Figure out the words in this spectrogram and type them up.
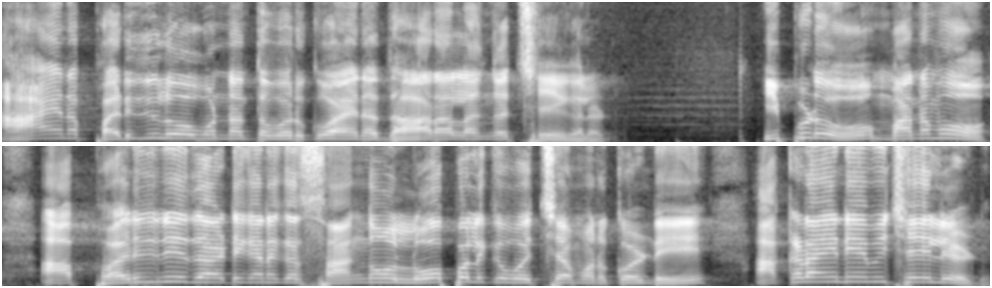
ఆయన పరిధిలో ఉన్నంత వరకు ఆయన ధారాళంగా చేయగలడు. ఇప్పుడు మనము ఆ పరిధిని దాటి కనుక సంఘం లోపలికి వచ్చామనుకోండి అక్కడ ఆయన ఏమీ చేయలేడు.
